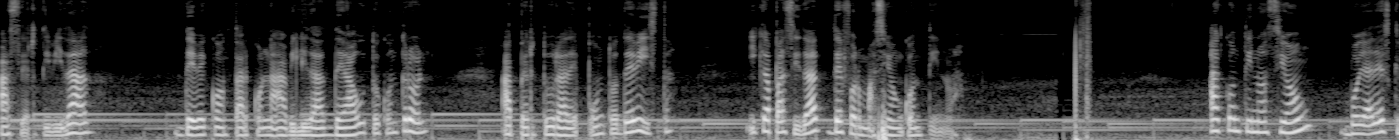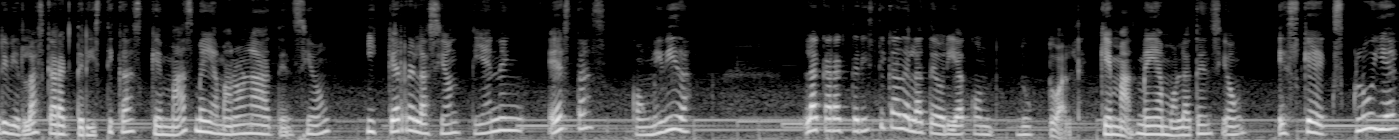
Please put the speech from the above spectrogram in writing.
asertividad, debe contar con la habilidad de autocontrol, apertura de puntos de vista y capacidad de formación continua. A continuación voy a describir las características que más me llamaron la atención y qué relación tienen estas con mi vida. La característica de la teoría conductual que más me llamó la atención es que excluye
